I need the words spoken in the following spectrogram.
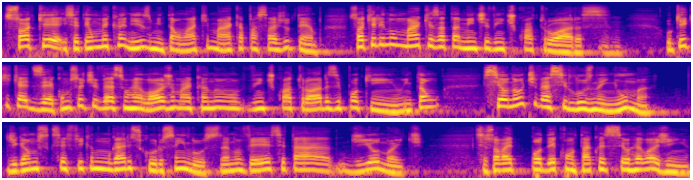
Só que você tem um mecanismo, então, lá que marca a passagem do tempo. Só que ele não marca exatamente 24 horas. O que, que quer dizer? É como se eu tivesse um relógio marcando 24 horas e pouquinho. Então, se eu não tivesse luz nenhuma, digamos que você fica num lugar escuro, sem luz, você não vê se está dia ou noite. Você só vai poder contar com esse seu reloginho.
